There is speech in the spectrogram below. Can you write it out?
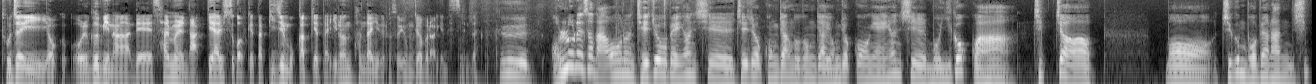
도저히 월급이나 내 삶을 낮게 할 수가 없겠다. 빚을 못 갚겠다. 이런 판단이 들어서 용접을 하게 됐습니다. 그 언론에서 나오는 제조업의 현실, 제조업 공장 노동자 용접공의 현실 뭐 이것과 직접 뭐 지금 보면 한 10,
